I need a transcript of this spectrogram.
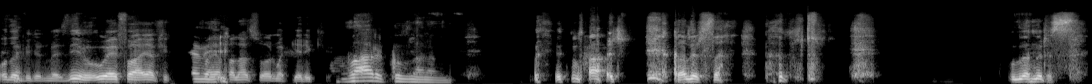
O da bilinmez değil mi? UEFA'ya, FIFA'ya falan sormak gerekiyor. Var kullanalım. Var. Kalırsa tabii ki kullanırız.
